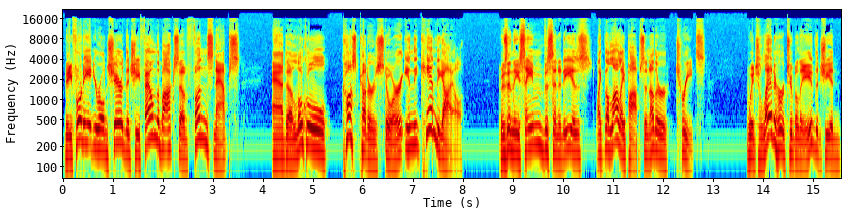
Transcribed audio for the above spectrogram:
the 48 year old shared that she found the box of Fun Snaps at a local cost cutters store in the candy aisle. It was in the same vicinity as like the lollipops and other treats, which led her to believe that she had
